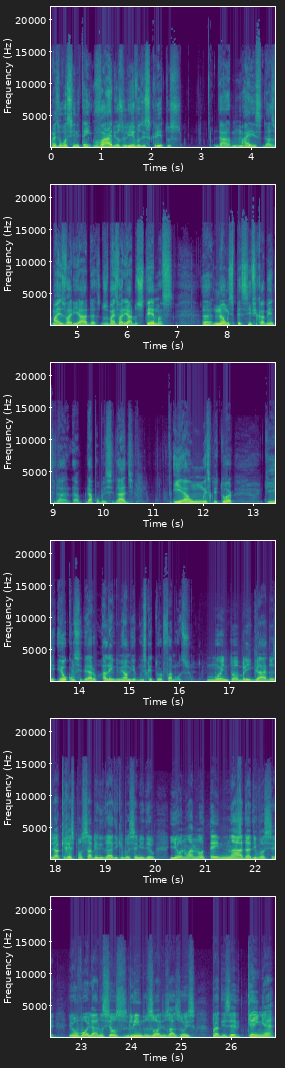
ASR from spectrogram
mas o Rossini tem vários livros escritos da mais, das mais variadas, dos mais variados temas, uh, não especificamente da, da, da publicidade, e é um escritor que eu considero, além de meu amigo, um escritor famoso. Muito obrigado, Zé. Olha que responsabilidade que você me deu. E eu não anotei nada de você. Eu vou olhar nos seus lindos olhos azuis para dizer quem é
